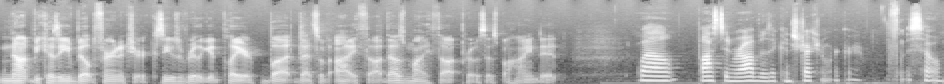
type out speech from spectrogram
Not because he built furniture, because he was a really good player, but that's what I thought. That was my thought process behind it. Well, Boston Rob is a construction worker, so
